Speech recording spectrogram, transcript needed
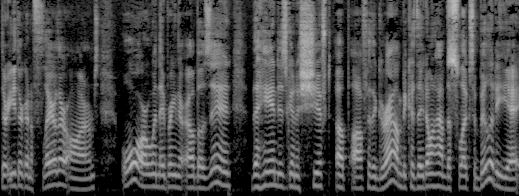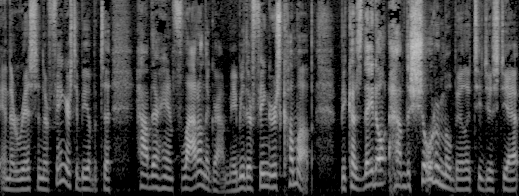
they're either going to flare their arms or when they bring their elbows in, the hand is going to shift up off of the ground because they don't have the flexibility yet in their wrists and their fingers to be able to have their hand flat on the ground. Maybe their fingers come up because they don't have the shoulder mobility just yet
